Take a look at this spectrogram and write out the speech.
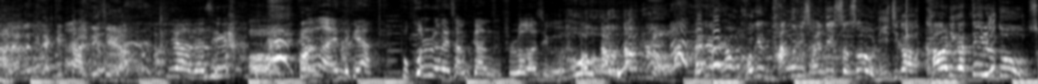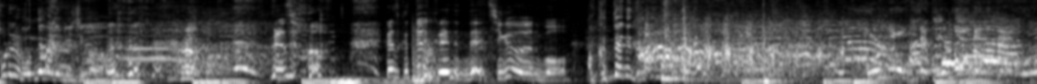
안 하는 게 낫겠다 리즈야. 야, 나 지금 그런 건 아닌데 그냥 보컬룸에 잠깐 불러가지고 하고 따로 따로 불러. 왜냐면 형 거기는 방음이 잘 돼 있어서 리즈가 가을이가 때려도 소리를 못 내거든 리즈가. 그래서 그래서 그때는 그랬는데 지금은 뭐. 아 그때는 그런 뭘로 근데 뭘로 혼났는데?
